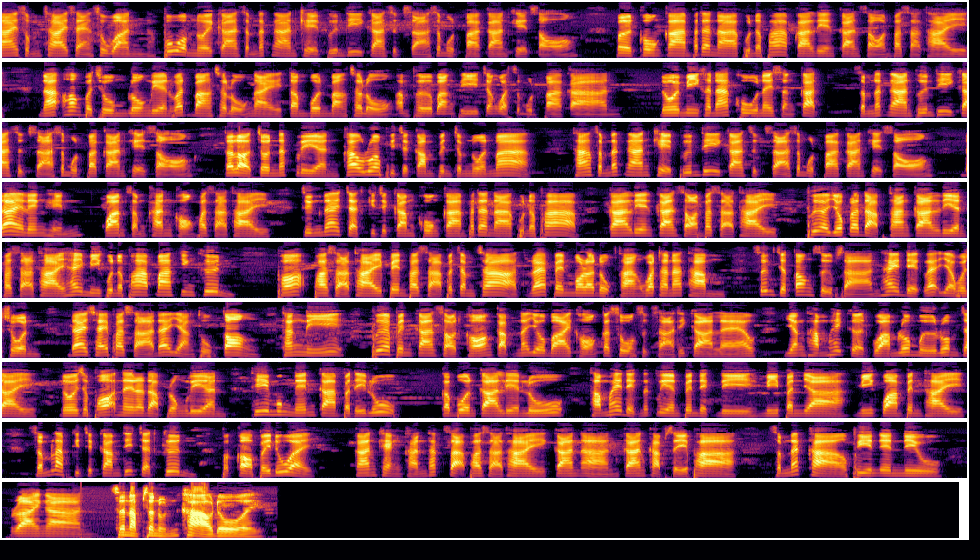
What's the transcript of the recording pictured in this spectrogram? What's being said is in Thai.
นายสมชายแสงสุวรรณ ผู้อำนวยการสำนักงานเขตพื้นที่การศึกษาสมุทรปราการเขต 2 เปิดโครงการพัฒนาคุณภาพการเรียนการสอนภาษาไทย ณ ห้องประชุมโรงเรียนวัดบางฉลงใน ตำบลบางฉลง อำเภอบางพี จังหวัดสมุทรปราการ โดยมีคณะครูในสังกัดสำนักงานพื้นที่การศึกษาสมุทรปราการเขต 2 ตลอดจนนักเรียนเข้าร่วมกิจกรรมเป็นจำนวนมาก ทางสำนักงานเขตพื้นที่การศึกษาสมุทรปราการเขต 2 ได้เล็งเห็น ความสำคัญของภาษาไทย จึงได้จัดกิจกรรมโครงการพัฒนาคุณภาพ การเรียนการสอนภาษาไทย เพื่อยกระดับทางการเรียนภาษาไทยให้มีคุณภาพมากยิ่งขึ้น เพราะภาษาไทยเป็นภาษาประจำชาติ และเป็นมรดกทางวัฒนธรรม ซึ่งจะต้องสืบสารให้เด็กและเยาวชน ได้ใช้ภาษาได้อย่างถูกต้อง ทั้งนี้เพื่อเป็นการสอดคล้องกับนโยบายของกระทรวงศึกษาธิการแล้ว ยังทำให้เกิดความร่วมมือร่วมใจ โดยเฉพาะในระดับโรงเรียนที่มุ่งเน้นการปฏิรูป กระบวนการเรียนรู้ทำให้เด็กนักเรียนเป็นเด็กดี มีปัญญา มีความเป็นไทยสำหรับกิจกรรมที่จัดขึ้นประกอบไปด้วย การแข่งขันทักษะภาษาไทย การอ่าน การขับเสพาสำนักข่าว PNN News รายงาน สนับสนุนข่าวโดย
